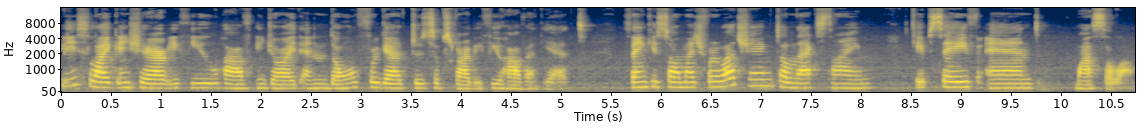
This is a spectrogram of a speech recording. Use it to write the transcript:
Please like and share if you have enjoyed and don't forget to subscribe if you haven't yet. Thank you so much for watching. Till next time, keep safe and masalam.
